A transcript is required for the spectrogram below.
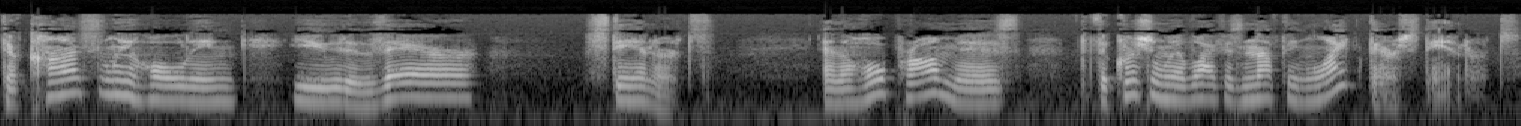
They're constantly holding you to their standards. And the whole problem is that the Christian way of life is nothing like their standards.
